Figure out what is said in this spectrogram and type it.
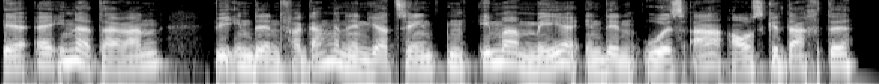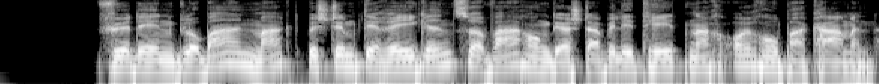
Er erinnert daran, wie in den vergangenen Jahrzehnten immer mehr in den USA ausgedachte, für den globalen Markt bestimmte Regeln zur Wahrung der Stabilität nach Europa kamen.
